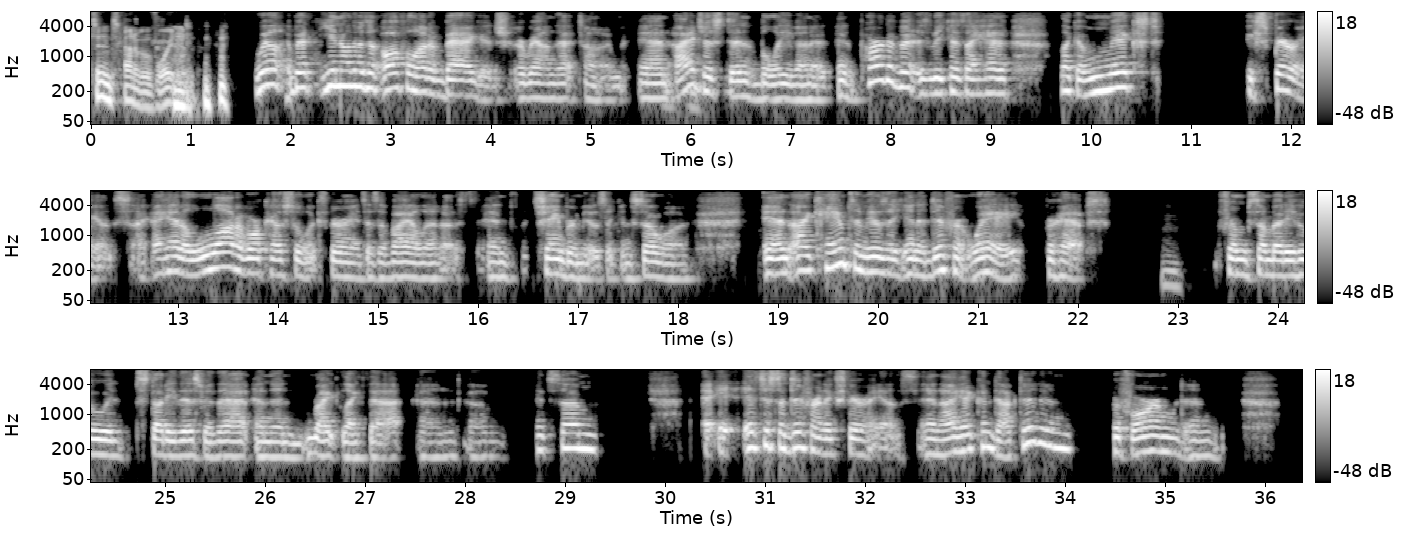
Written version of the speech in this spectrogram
tended to kind of avoid it. well, but you know, there was an awful lot of baggage around that time, and I just didn't believe in it. And part of it is because I had like a mixed experience. I, I, had a lot of orchestral experience as a violinist and chamber music and so on. And I came to music in a different way, perhaps, hmm. from somebody who would study this or that and then write like that. And um, it's um, it, it's just a different experience. And I had conducted and performed, and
